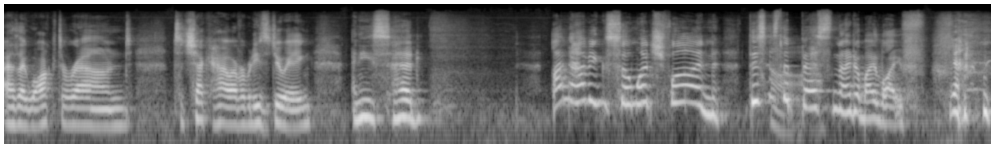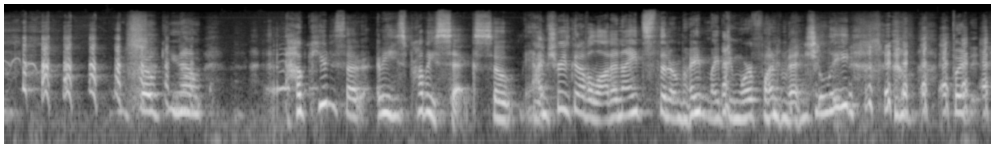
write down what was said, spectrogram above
as i walked around to check how everybody's doing and he said i'm having so much fun. This is the best night of my life. So cute. now how cute is that? I mean, he's probably six, so I'm sure he's gonna have a lot of nights that are, might might be more fun eventually. but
